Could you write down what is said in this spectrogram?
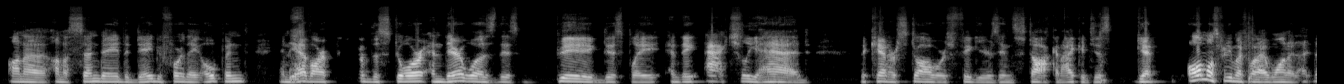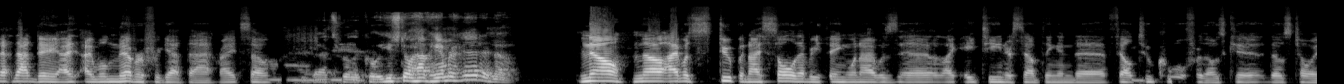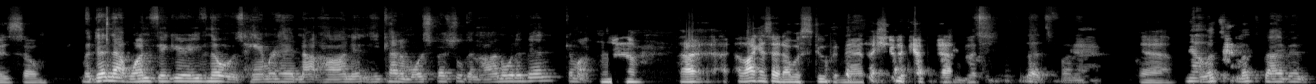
on a on a Sunday the day before they opened and yeah. have our pick of the store and there was this big display and they actually had the Kenner Star Wars figures in stock and I could just get almost pretty much what I wanted. That, that day I, I will never forget that, right? So that's really cool. You still have Hammerhead or no? No, no, I was stupid. I sold everything when I was uh, like 18 or something, and uh, felt too cool for those kid those toys. So, but then that one figure, even though it was Hammerhead, not Han, and he kind of more special than Han would have been? Come on. Yeah. I, like I said, I was stupid, man. I should have kept that. But that's funny. Yeah. Now let's let's dive in.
